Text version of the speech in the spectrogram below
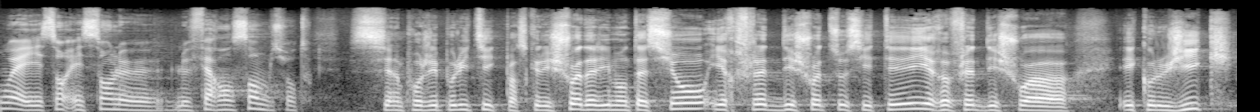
Ouais, et sans, le faire ensemble surtout. C'est un projet politique parce que les choix d'alimentation, ils reflètent des choix de société, ils reflètent des choix écologiques,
